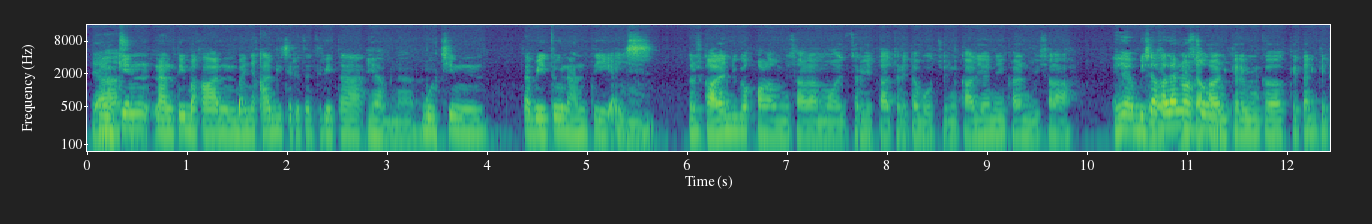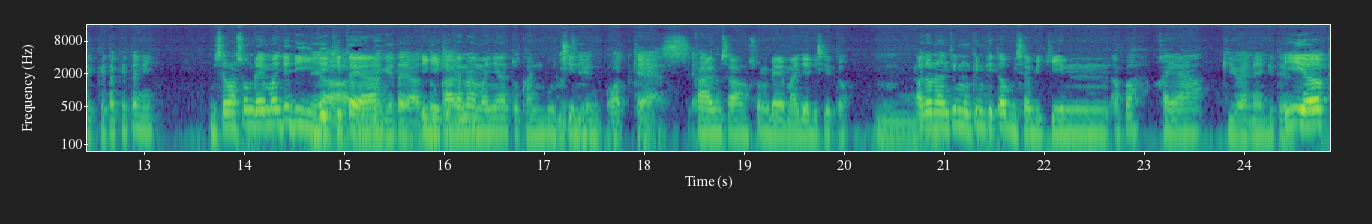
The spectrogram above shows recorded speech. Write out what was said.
Ya, mungkin nanti bakalan banyak lagi cerita-cerita Iya benar. bucin tapi itu nanti guys Hmm. Terus kalian juga kalau misalnya mau cerita-cerita bucin kalian nih kalian bisa lah. iya bisa Buat- kalian bisa langsung kalian kirimin ke kita nih kita kita kita nih. Bisa langsung DM aja di IG Iya, kita ya IG kita ya. IG kita namanya Tukan Bucin, Bucin Podcast. Ya. Kalian bisa langsung DM aja di situ. Hmm, Atau nanti mungkin kita bisa bikin apa kayak Q&A gitu ya. iya kayak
